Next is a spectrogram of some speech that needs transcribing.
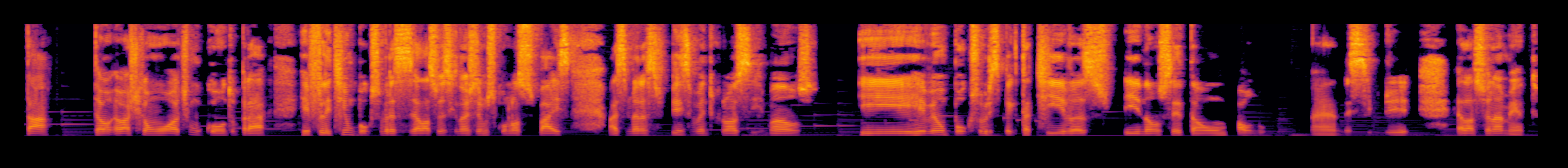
tá? Então eu acho que é um ótimo conto para refletir um pouco sobre essas relações que nós temos com nossos pais, mas principalmente com nossos irmãos, e rever um pouco sobre expectativas e não ser tão pau no né, nesse tipo de relacionamento.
